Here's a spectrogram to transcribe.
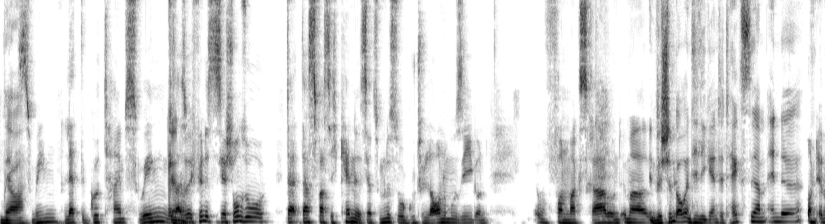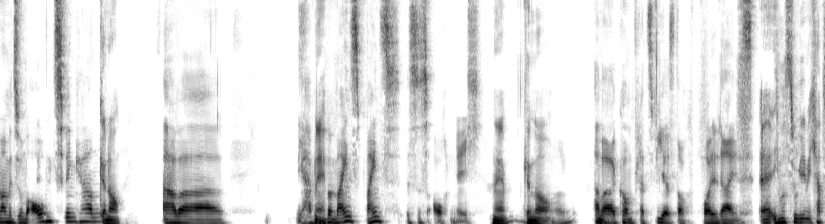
ja. Swing, let the good time swing. Genau. Also ich finde, es ist ja schon so, das, was ich kenne, ist ja zumindest so gute Laune Musik und von Max Rabe und immer Bestimmt auch intelligente Texte am Ende. und immer mit so einem Augenzwinkern. Genau. Aber ja, Nee. meins, meins ist es auch nicht. Nee, genau. Aber komm, Platz 4 ist doch voll deins. Äh, ich muss zugeben, ich habe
